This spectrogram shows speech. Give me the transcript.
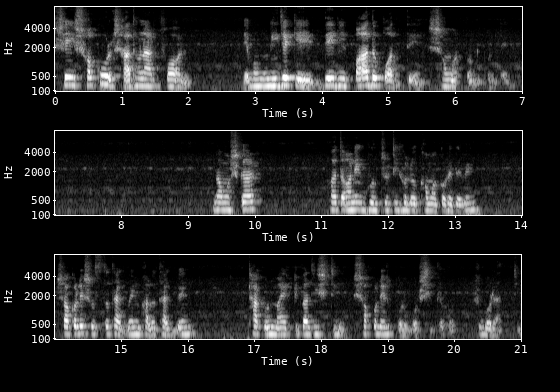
সেই সকল সাধনার ফল এবং নিজেকে দেবী পাদপদ্মে সমর্পণ করলেন। নমস্কার। হয়তো অনেক ভুল ত্রুটি হলো ক্ষমা করে দেবেন। সকলে সুস্থ থাকবেন, ভালো থাকবেন। ঠাকুর মায়ের কৃপা দৃষ্টি সকলের উপর বর্ষিত হোক। শুভরাত্রি।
